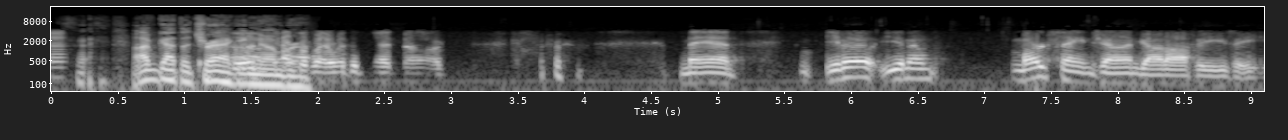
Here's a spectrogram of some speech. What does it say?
I've got the tracking number. Away with the dead dog. Man, you know, you know, Mark St. John got off easy.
